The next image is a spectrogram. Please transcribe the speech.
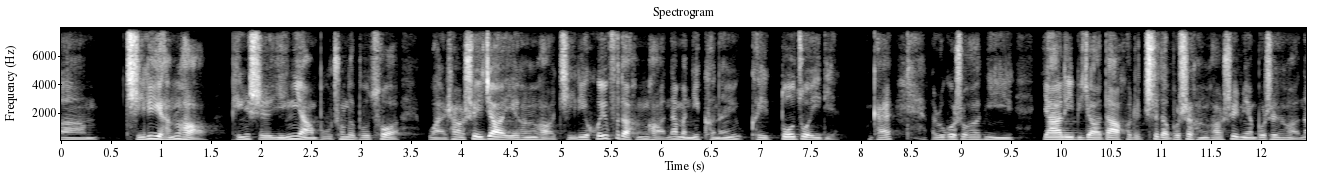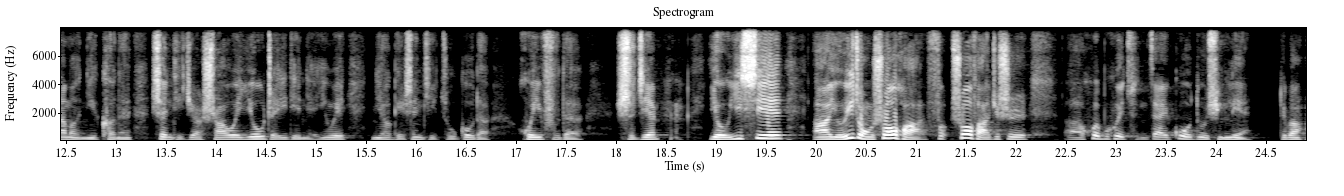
嗯体力很好，平时营养补充的不错，晚上睡觉也很好，体力恢复的很好，那么你可能可以多做一点。OK，如果说你压力比较大，或者吃的不是很好，睡眠不是很好，那么你可能身体就要稍微悠着一点点，因为你要给身体足够的恢复的时间。有一些啊，有一种说法说法就是，呃，会不会存在过度训练，对吧？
